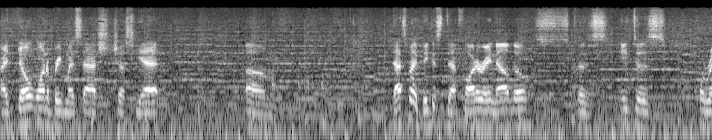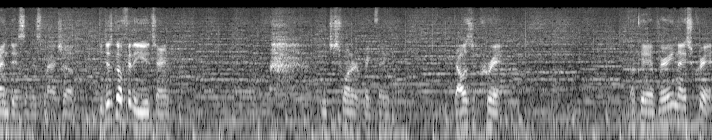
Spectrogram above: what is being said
I don't want to break my stash just yet. Um, that's my biggest death water right now though, because it does horrendous in this matchup. You just go for the U-turn. we just wanted a big thing. That was a crit. Okay, a very nice crit,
